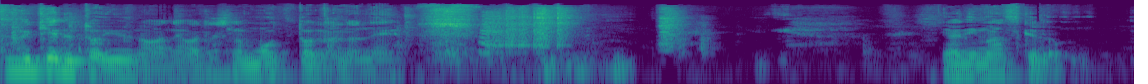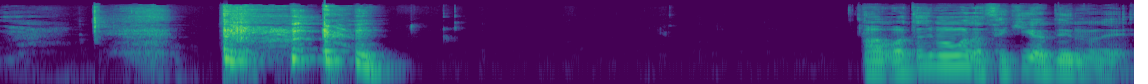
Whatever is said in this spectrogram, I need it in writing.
続けるというのがね、私のモットーなんだね。やりますけど。あ、私もまだ咳が出るので、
